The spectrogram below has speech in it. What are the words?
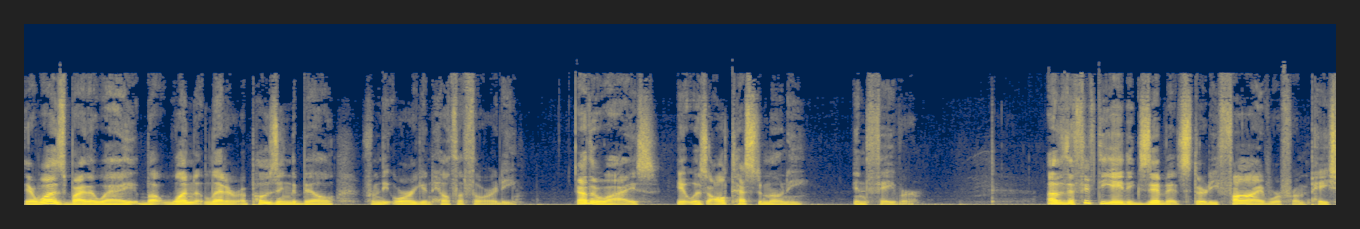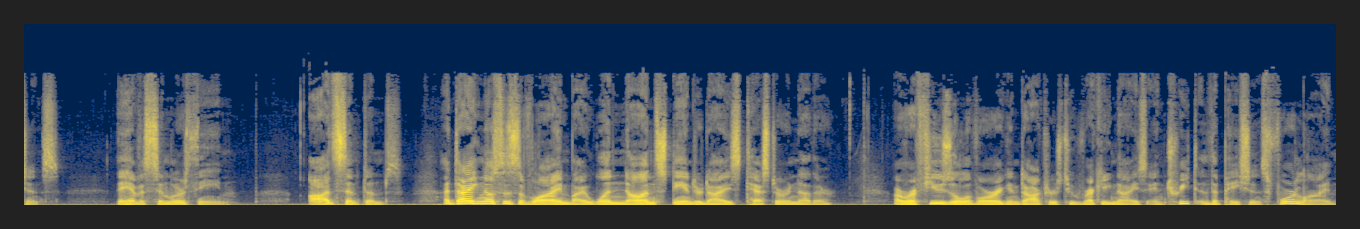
There was, by the way, but one letter opposing the bill from the Oregon Health Authority. Otherwise, it was all testimony in favor. Of the 58 exhibits, 35 were from patients. they have a similar theme odd symptoms, a diagnosis of Lyme by one non standardized test or another, a refusal of Oregon doctors to recognize and treat the patients for Lyme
